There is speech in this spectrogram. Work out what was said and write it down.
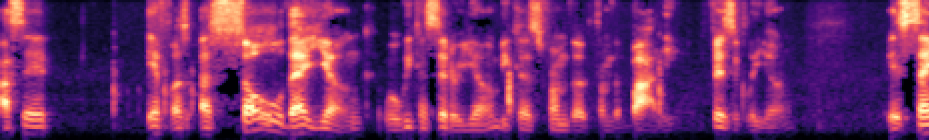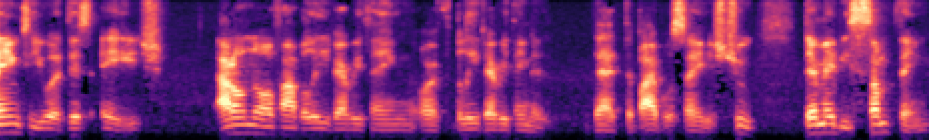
I said, if a, a soul that young, what we consider young, because from the from the body, physically young, is saying to you at this age, I don't know if I believe everything or if believe everything that that the Bible is saying is true. There may be something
